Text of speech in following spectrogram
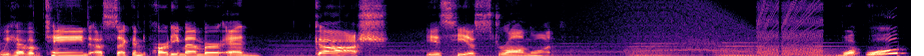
We have obtained a second party member, and gosh, is he a strong one. Whoop whoop!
